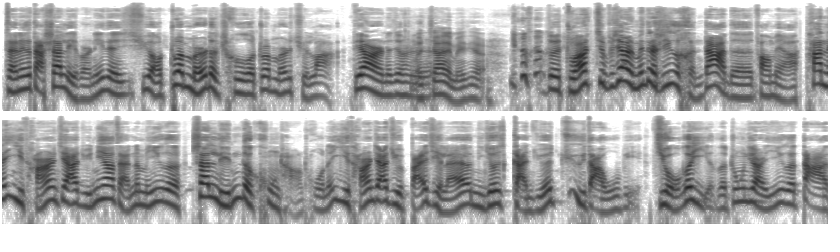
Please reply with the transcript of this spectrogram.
在那个大山里边，你得需要专门的车专门去拉。第二呢，就是我家里没地儿，对，主要就不家里没地儿是一个很大的方面啊。他那一堂家具，你想在那么一个山林的空场处，那一堂家具摆起来，你就感觉巨大无比。九个椅子中间一个大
